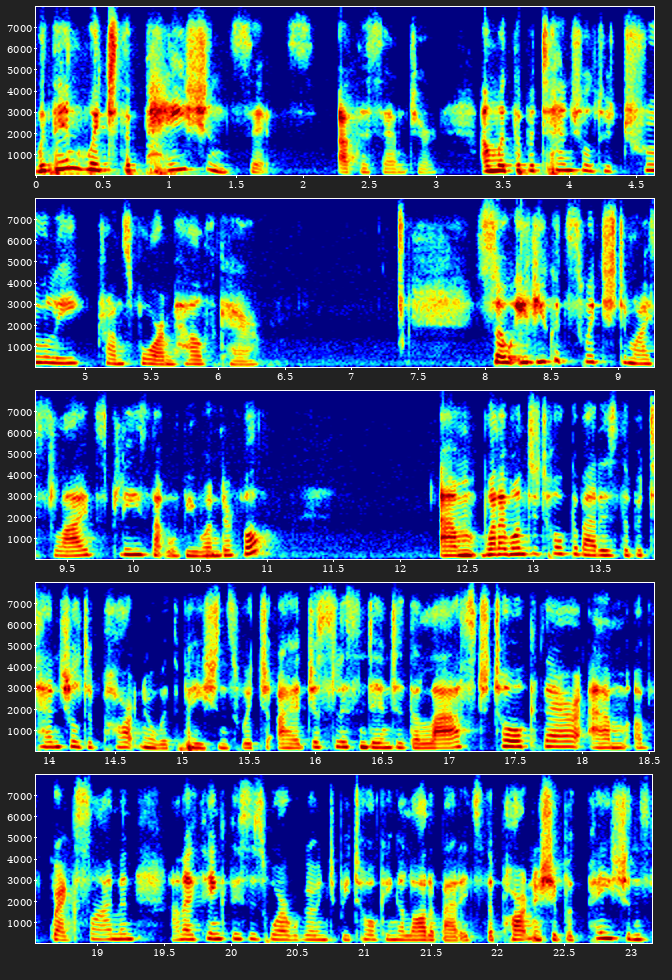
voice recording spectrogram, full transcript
within which the patient sits at the centre and with the potential to truly transform healthcare. So if you could switch to my slides, please, that would be wonderful. Um, what I want to talk about is the potential to partner with patients, which I just listened into the last talk there um, of Greg Simon, and I think this is where we're going to be talking a lot about. It's the partnership with patients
